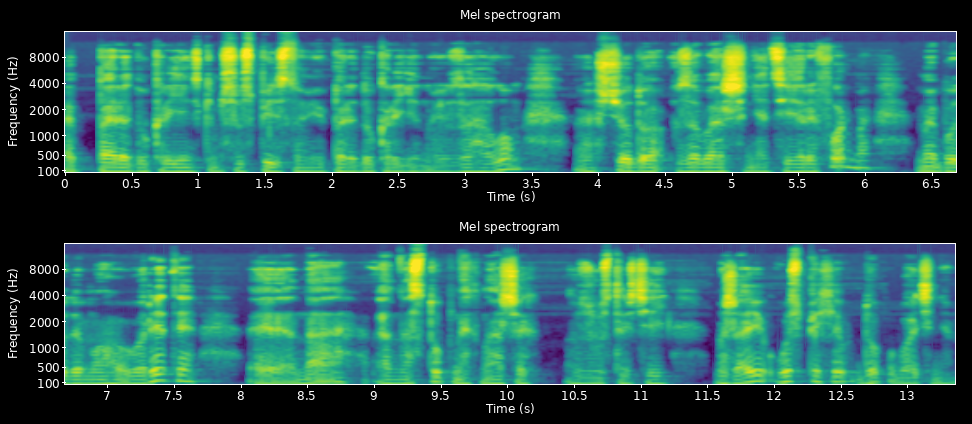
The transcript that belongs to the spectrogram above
е, перед українським суспільством і перед Україною загалом е, щодо завершення цієї реформи, ми будемо говорити е, на наступних наших зустрічей. Бажаю успіхів, до побачення.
